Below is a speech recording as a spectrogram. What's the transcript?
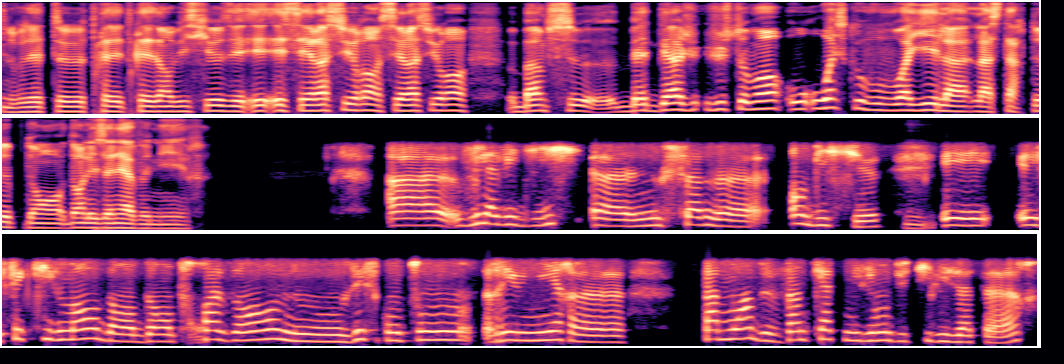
Vous êtes euh, très très ambitieuse et, c'est rassurant, c'est rassurant. Bams Bedga, justement, où, est-ce que vous voyez la, la start-up dans, dans les années à venir? Ah, vous l'avez dit, euh, nous sommes ambitieux hmm. et effectivement, dans, trois ans, nous escomptons réunir euh, pas moins de 24 millions d'utilisateurs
